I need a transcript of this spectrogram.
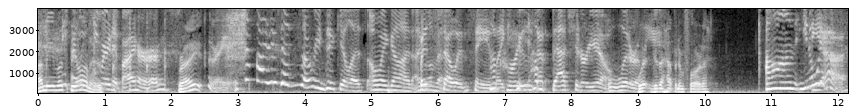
I mean, let's be At least He ran honest. it by her. Right? Right. I think that's so ridiculous. Oh my god, I love It's it. so insane. how like cra- who how that batshit are you? literally Where, did that happen in Florida? Um, you know what? Yeah.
